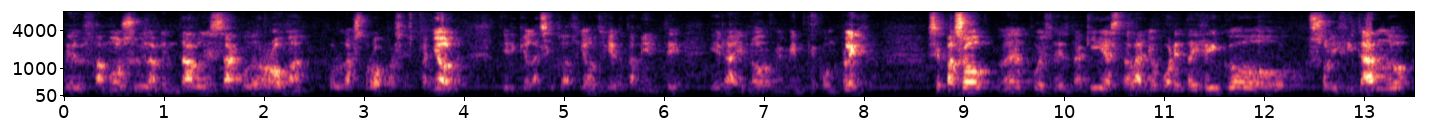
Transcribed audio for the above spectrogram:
del famoso y lamentable saco de Roma por las tropas españolas. Es decir, que la situación ciertamente era enormemente compleja. Se pasó, eh, pues desde aquí hasta el año 45, solicitando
